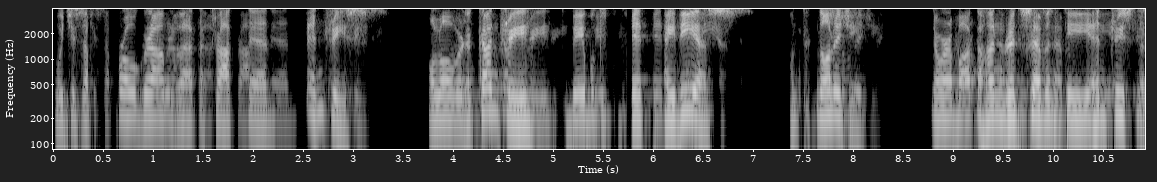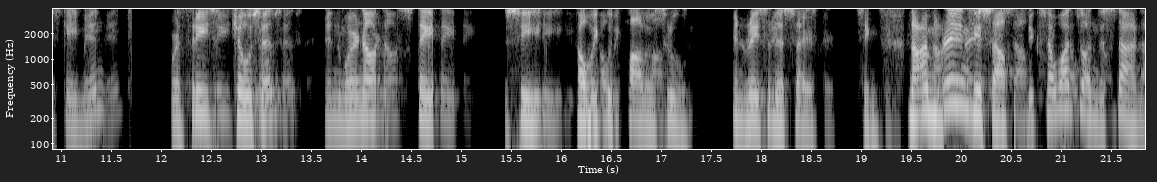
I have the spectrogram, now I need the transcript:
which is a program that attracted entries all over the country to be able to get ideas on technology. There were about 170 entries that came in, were three chosen, and we're now at the state to see how we could follow through and raise the necessary things. Now, I'm bringing this up because I want to understand,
